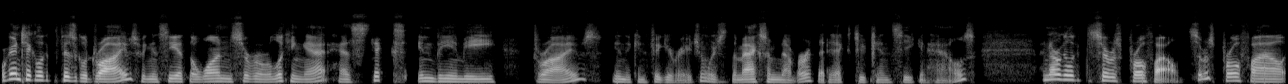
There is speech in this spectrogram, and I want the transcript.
We're going to take a look at the physical drives. We can see that the one server we're looking at has six NVMe drives in the configuration, which is the maximum number that X210C can house. And now we're going to look at the service profile. Service profile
